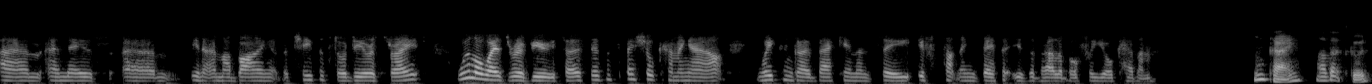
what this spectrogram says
um, and there's um, you know, am I buying at the cheapest or dearest rate? We'll always review. So if there's a special coming out, we can go back in and see if something better is available for your cabin. Okay, oh that's good.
